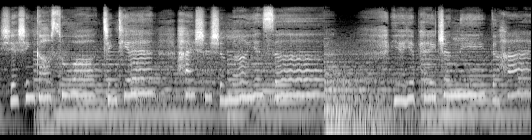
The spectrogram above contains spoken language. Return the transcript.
写信告诉我，今天海是什么颜色。夜夜陪着你的海，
